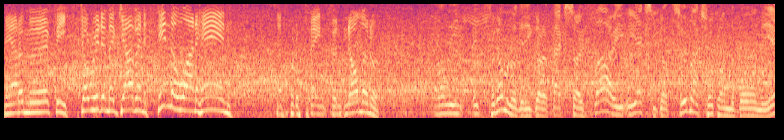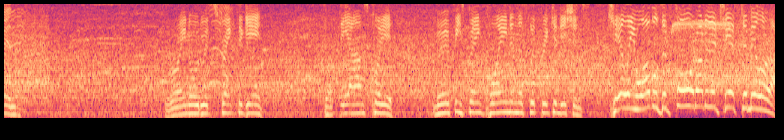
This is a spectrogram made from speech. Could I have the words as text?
Now to Murphy. Got rid of McGovern in the one hand. That would have been phenomenal. Well, he, it's phenomenal that he got it back so far. He, he actually got too much hook on the ball in the end. Greenwood with strength again. Got the arms clear. Murphy's been clean in the slippery conditions. Kelly wobbles it forward onto the chest of Milera.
